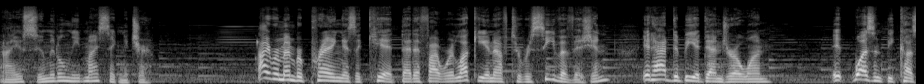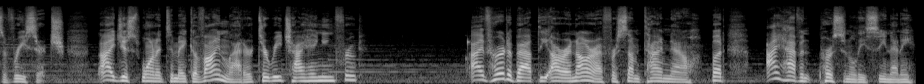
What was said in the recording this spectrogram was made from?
I assume it'll need my signature. I remember praying as a kid that if I were lucky enough to receive a vision, it had to be a Dendro one. It wasn't because of research. I just wanted to make a vine ladder to reach high-hanging fruit. I've heard about the Aranara for some time now, but I haven't personally seen any.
